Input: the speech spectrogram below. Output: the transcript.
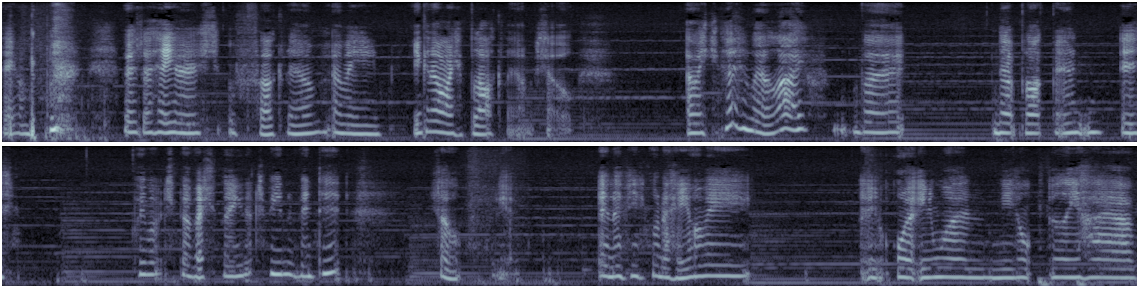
Damn. with the haters, fuck them. I mean, you can always block them, so. I mean, you could in real life, but that block button is pretty much the best thing that's being invented. So, yeah. And if he's gonna hate on me, or anyone, you don't really have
